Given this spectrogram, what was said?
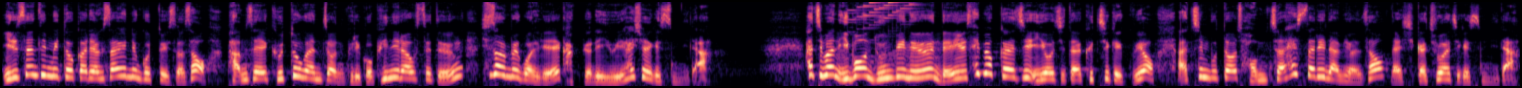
1cm가량 쌓이는 곳도 있어서 밤사이 교통안전 그리고 비닐하우스 등 시설물 관리에 각별히 유의하셔야겠습니다. 하지만 이번 눈비는 내일 새벽까지 이어지다 그치겠고요. 아침부터 점차 햇살이 나면서 날씨가 좋아지겠습니다.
